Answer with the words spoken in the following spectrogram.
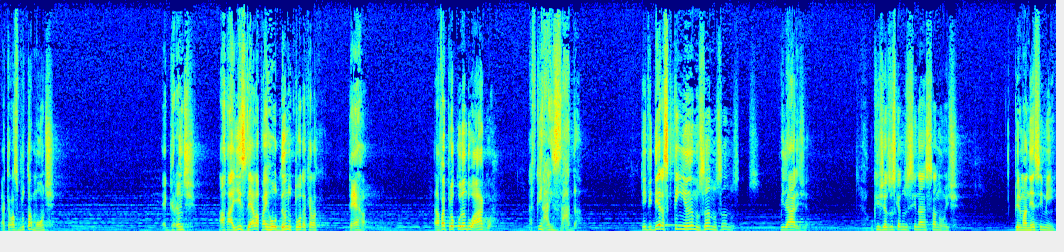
é aquelas brutamonte. É grande. A raiz dela vai rodando toda aquela terra. Ela vai procurando água. Ela fica enraizada. Tem videiras que têm anos, anos, anos, anos milhares de anos. O que Jesus quer nos ensinar essa noite? Permaneça em mim,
